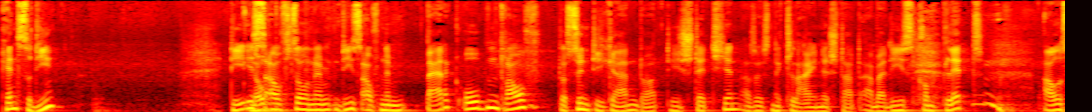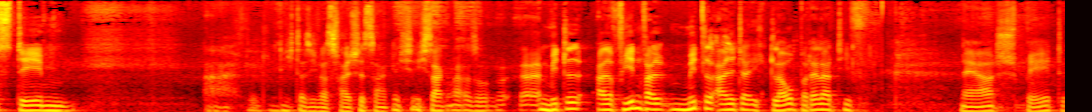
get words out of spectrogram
Kennst du die? Die ist nope. auf so einem, die ist auf einem Berg oben drauf. Das sind die gern dort, die Städtchen. Also ist eine kleine Stadt, aber die ist komplett aus dem ah, nicht, dass ich was Falsches sage. Ich, ich sage mal, also äh, Mittel, auf jeden Fall Mittelalter, ich glaube relativ, naja, spät,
